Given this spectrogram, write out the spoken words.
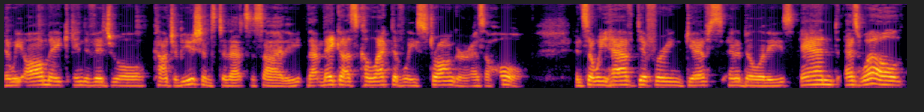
And we all make individual contributions to that society that make us collectively stronger as a whole. And so we have differing gifts and abilities, and as well,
